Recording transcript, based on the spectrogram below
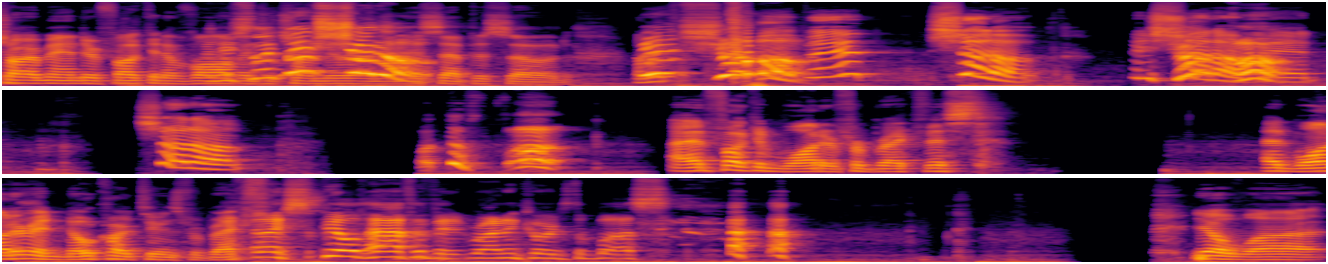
Charmander fucking evolve into like, "Man, shut in up!" this episode. Man, like, shut come up! man. Shut up. Hey, shut, Shut up, up. man. Shut up. what the fuck? I had fucking water for breakfast. I had water and no cartoons for breakfast. And I spilled half of it running towards the bus. Yo, uh,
